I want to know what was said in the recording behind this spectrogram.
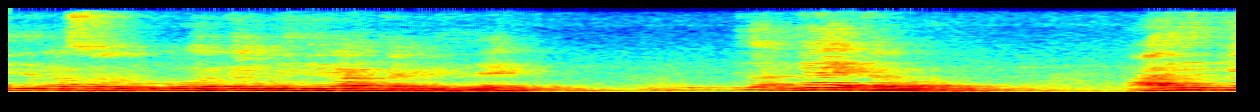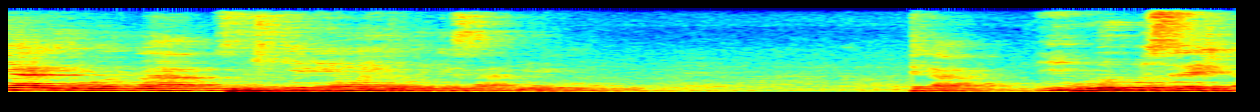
ಇದೀರ ಸ್ವರ್ಗಕ್ಕೆ ಹೋಗೋ ಕೆಲವು ಇದೀರ ಅಂತ ಹೇಳಿದ್ರೆ, ಇದು ಅನ್ಯಾಯಕರವಾದ. ಆ ಈ ಶ್ರೇಷ್ಠ,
